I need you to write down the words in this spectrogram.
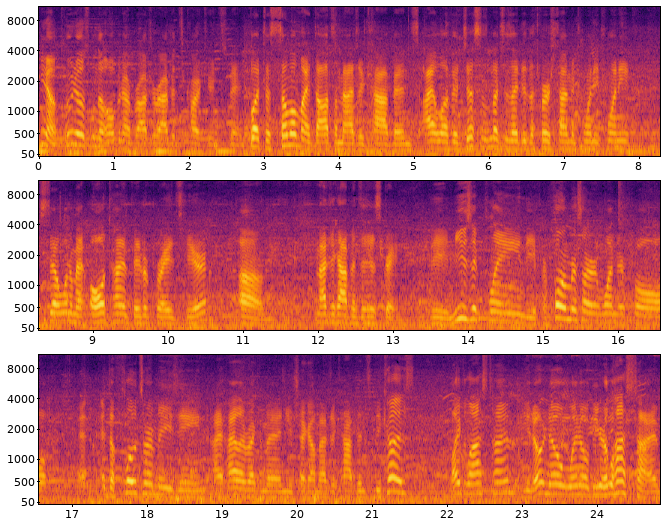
you know, who knows when they'll open up Roger Rabbit's cartoon spin. But to sum up my thoughts on Magic Happens, I love it just as much as I did the first time in 2020. Still one of my all-time favorite parades here. Um, Magic Happens is just great. The music playing, the performers are wonderful, eh, the floats are amazing. I highly recommend you check out Magic Happens because, like last time, you don't know when it'll be your last time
